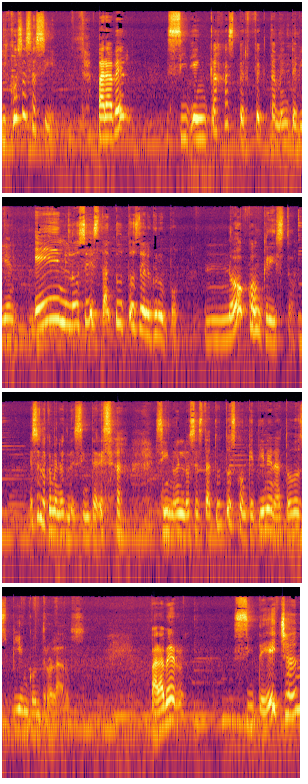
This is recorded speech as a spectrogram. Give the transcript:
Y cosas así, para ver si encajas perfectamente bien en los estatutos del grupo, no con Cristo. Eso es lo que menos les interesa, sino en los estatutos con que tienen a todos bien controlados. Para ver si te echan,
